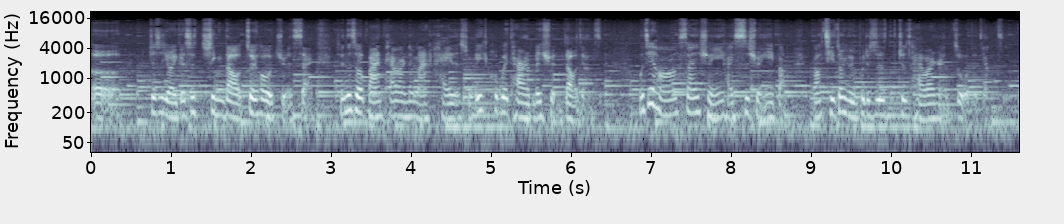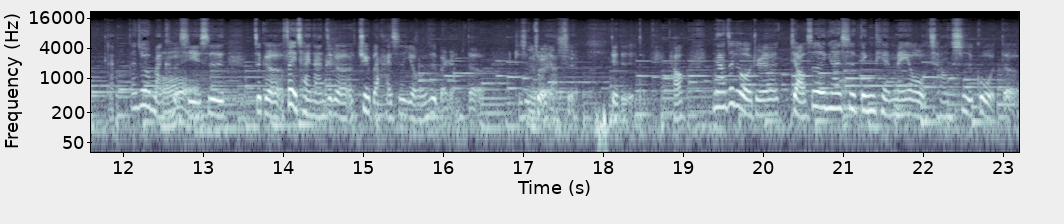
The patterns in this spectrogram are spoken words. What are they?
呃，就是有一个是进到最后决赛，所以那时候反正台湾人都蛮嗨的，说，哎，会不会台湾人被选到这样子？我记得好像三选一还是四选一吧，然后其中有一部就是就是台湾人做的这样子，但但就蛮可惜是这个《废柴男》这个剧本还是由日本人的就是做这样子，对对对对，好，那这个我觉得角色应该是丁田没有尝试过的。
